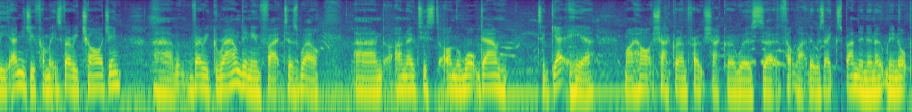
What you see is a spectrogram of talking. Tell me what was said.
the energy from it is very charging, um, very grounding, in fact, as well. And I noticed on the walk down to get here, my heart chakra and throat chakra was uh, felt like there was expanding and opening up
